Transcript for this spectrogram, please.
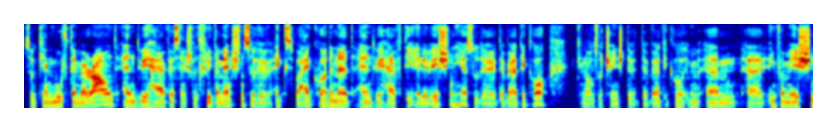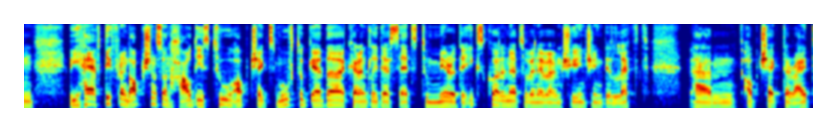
so we can move them around. And we have essentially three dimensions. So we have x, y coordinate, and we have the elevation here, so the, the vertical. We can also change the, the vertical um, uh, information. We have different options on how these two objects move together. Currently, they're set to mirror the x coordinate. So whenever I'm changing the left um, object, the right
